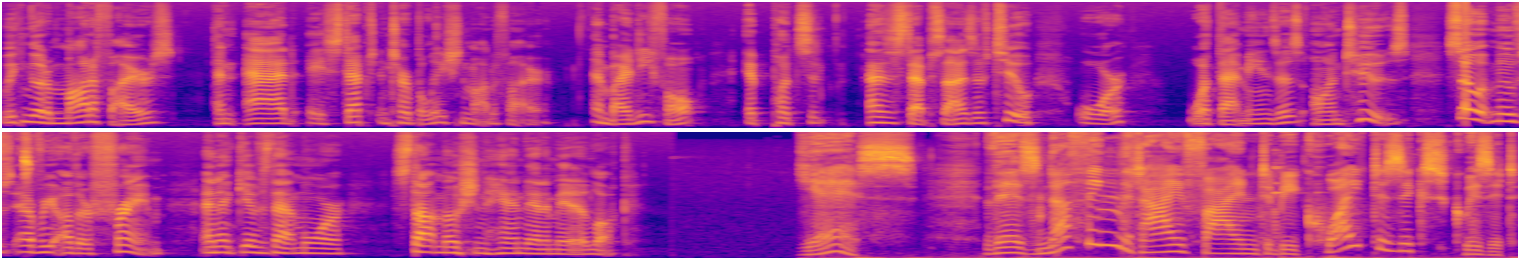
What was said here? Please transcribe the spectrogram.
we can go to modifiers and add a stepped interpolation modifier. And by default, it puts it as a step size of two, or what that means is on twos. So it moves every other frame, and it gives that more stop motion hand animated look. Yes. There's nothing that I find to be quite as exquisite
